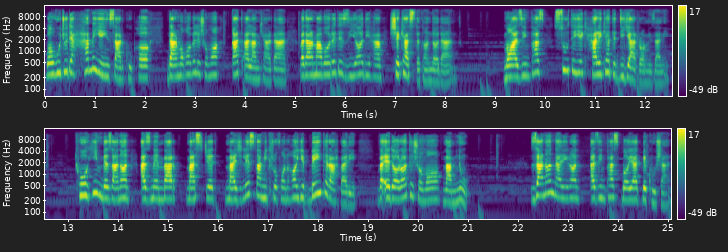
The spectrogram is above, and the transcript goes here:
با وجود همه این سرکوب ها در مقابل شما قد علم کردند و در موارد زیادی هم شکستتان دادند. ما از این پس سوت یک حرکت دیگر را می‌زنیم. توهین به زنان از منبر، مسجد، مجلس و میکروفون‌های بیت رهبری و ادارات شما ممنوع. زنان در ایران از این پس باید بکوشند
